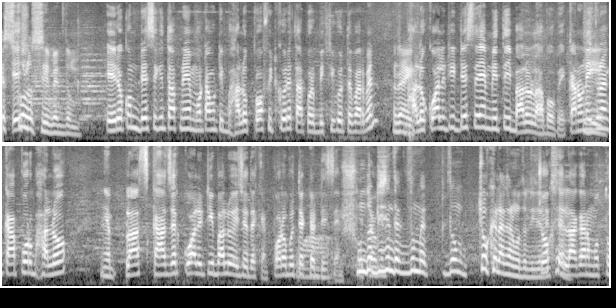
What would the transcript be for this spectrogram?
এক্সক্লুসিভ একদম। এরকম ড্রেসে কিন্তু আপনি মোটামুটি ভালো প্রফিট করে তারপর বিক্রি করতে পারবেন। ভালো কোয়ালিটির ড্রেসে এমনিতেই ভালো লাভ হবে। কারণ জি। এইগুলো কাপড় ভালো প্লাস কাজের কোয়ালিটি ভালো এই যে দেখেন পরবর্তী একটা ডিজাইন সুন্দর ডিজাইন একদম একদম চোখে লাগার মতো ডিজাইন চোখে লাগার মতো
